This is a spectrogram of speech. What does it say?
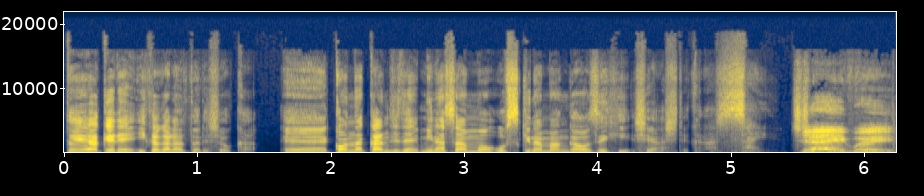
というわけでいかがだったでしょうか、えー、こんな感じで皆さんもお好きな漫画をぜひシェアしてください。J-Way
